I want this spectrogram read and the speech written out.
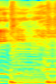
yeah.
